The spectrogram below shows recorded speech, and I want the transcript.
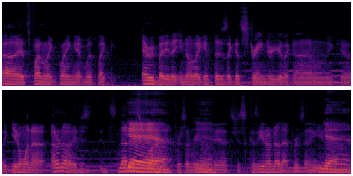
Uh, it's fun like playing it with like everybody that you know. Like if there's like a stranger, you're like I don't really care. Like you don't want to. I don't know. It just it's not as Yeah. fun for some reason. Yeah. Yeah, it's just because you don't know that person. And you, Yeah.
